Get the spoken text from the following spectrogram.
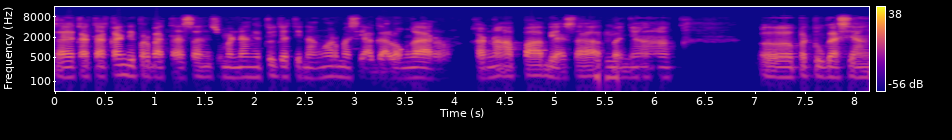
saya katakan di perbatasan Sumedang itu Jatinangor masih agak longgar. Karena apa? Biasa Hmm. banyak eh, petugas yang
